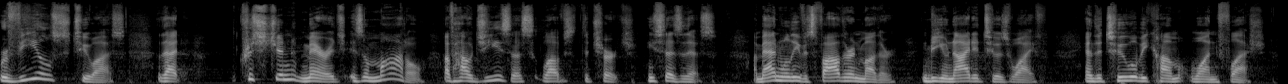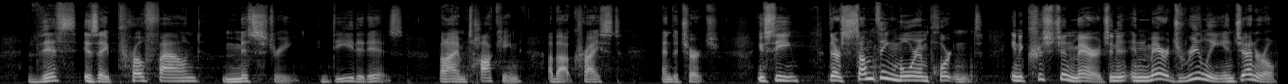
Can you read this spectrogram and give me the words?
reveals to us that Christian marriage is a model of how Jesus loves the church. He says this A man will leave his father and mother and be united to his wife and the two will become one flesh. This is a profound mystery. Indeed, it is. But I am talking about Christ and the church. You see, there's something more important in a Christian marriage, and in marriage really in general,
